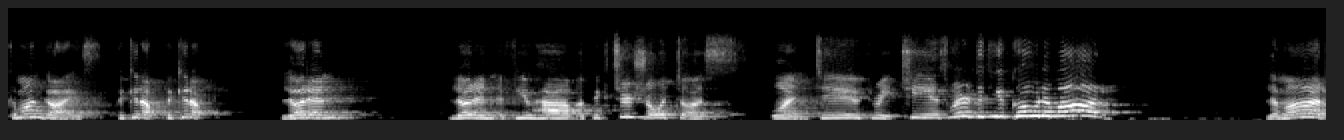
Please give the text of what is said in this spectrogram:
Come on, guys. Pick it up. Pick it up. Lauren. Lauren, if you have a picture, show it to us. One, two, three. Cheers. Where did you go, Lamar? Lamar.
